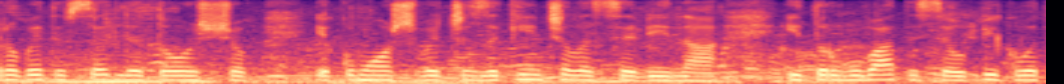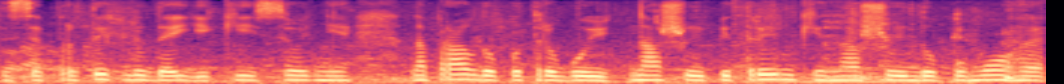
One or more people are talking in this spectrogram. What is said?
і робити все для того, щоб якомога швидше закінчилася війна, і турбуватися, опікуватися про тих людей, які сьогодні направду потребують нашої підтримки, нашої допомоги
